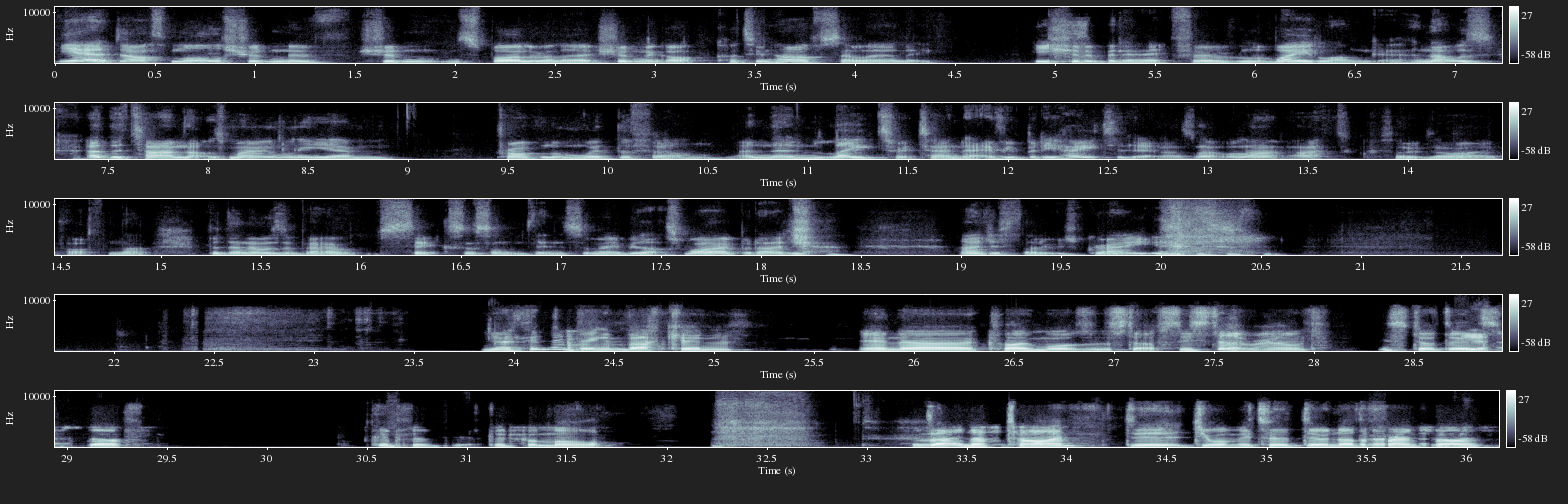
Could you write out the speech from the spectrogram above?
Yeah, Darth Maul shouldn't have shouldn't spoiler alert shouldn't have got cut in half so early. He should have been in it for way longer, and that was at the time that was my only um, problem with the film. And then later it turned out everybody hated it, and I was like, well, I, I thought it was alright apart from that. But then I was about six or something, so maybe that's why. But I just, I just thought it was great. Yeah, I think they bring him back in in uh, Clone Wars and stuff. So he's still around. He's still doing Yeah. some stuff. Good for good for Maul. Was that enough time? Do Do you want me to do another Um, franchise?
